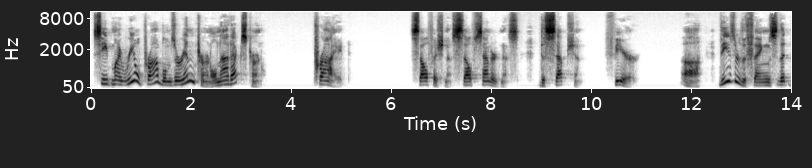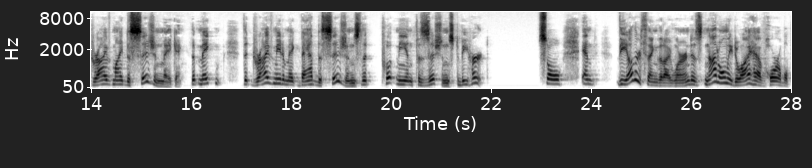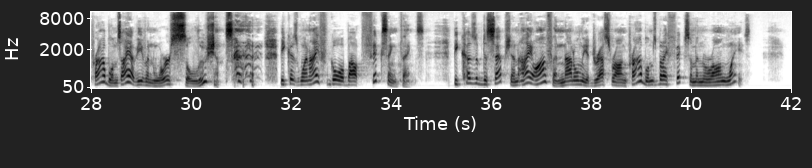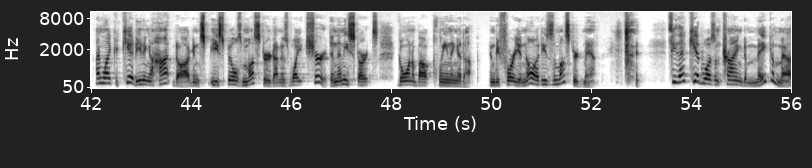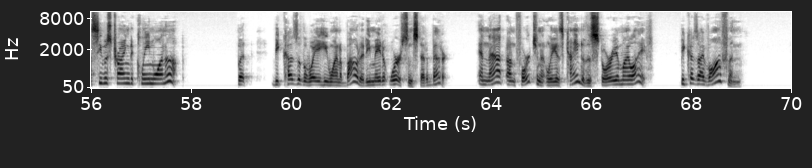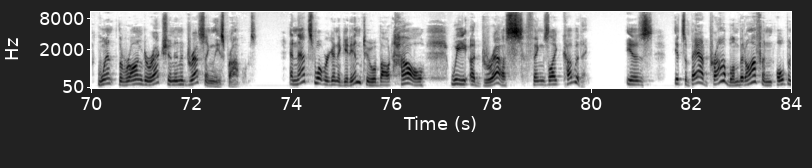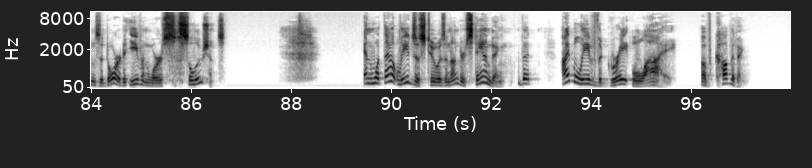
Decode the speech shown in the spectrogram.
See, my real problems are internal, not external. Pride, selfishness, self centeredness, deception, fear. Uh, these are the things that drive my decision making, that make, that drive me to make bad decisions that put me in positions to be hurt. So, and the other thing that I learned is not only do I have horrible problems, I have even worse solutions. because when I go about fixing things, because of deception, I often not only address wrong problems, but I fix them in the wrong ways. I'm like a kid eating a hot dog and he spills mustard on his white shirt and then he starts going about cleaning it up. And before you know it, he's the mustard man. See, that kid wasn't trying to make a mess, he was trying to clean one up. But because of the way he went about it, he made it worse instead of better. And that, unfortunately, is kind of the story of my life because I've often went the wrong direction in addressing these problems. And that's what we're going to get into about how we address things like coveting. Is it's a bad problem, but often opens the door to even worse solutions. And what that leads us to is an understanding that I believe the great lie of coveting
